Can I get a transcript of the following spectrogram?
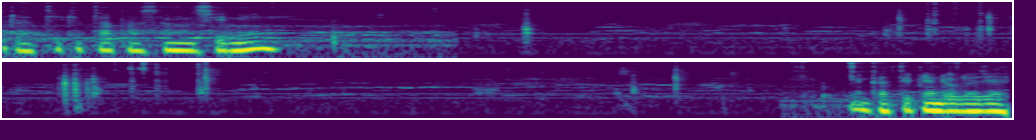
Berarti kita pasang di sini negatifnya dulu aja.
